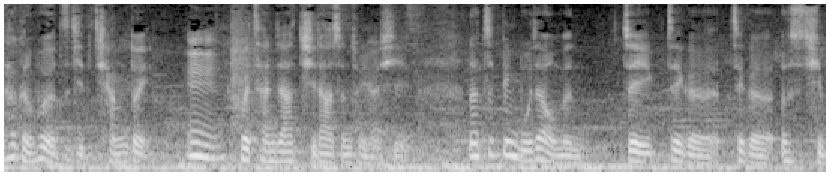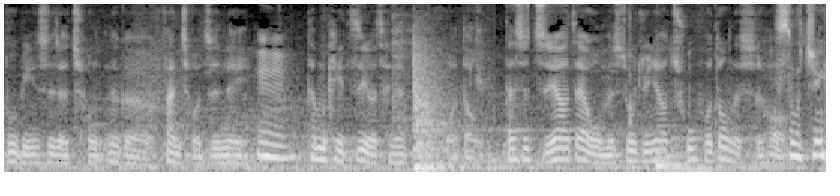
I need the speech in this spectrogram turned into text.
他可能会有自己的枪队，嗯，会参加其他生存游戏。那这并不在我们这这个这个二十七步兵师的从那个范畴之内，嗯，他们可以自由参加别的活动，但是只要在我们苏军要出活动的时候，苏军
